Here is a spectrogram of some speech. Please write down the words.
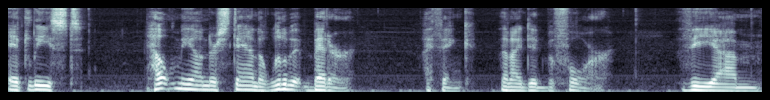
at least help me understand a little bit better, I think, than I did before. The um,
